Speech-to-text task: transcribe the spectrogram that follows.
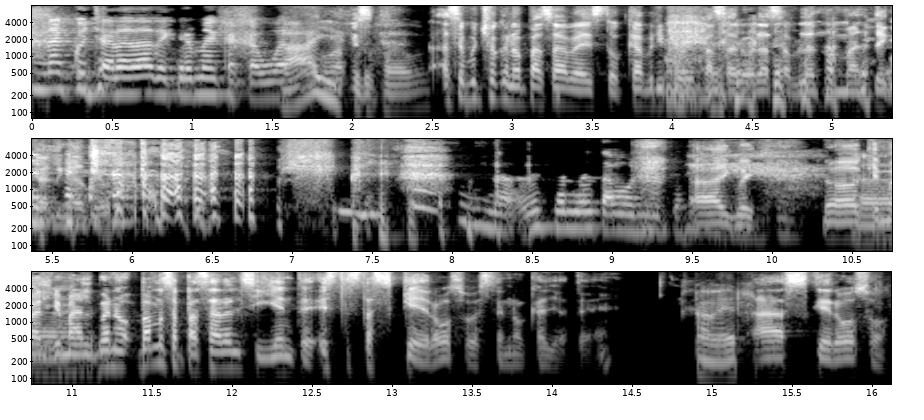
Una cucharada de crema de cacahuate. Ay, No, por es- favor. Hace mucho que no pasaba esto. Cabri puede pasar horas hablando mal de Galgado. No, esto no está bonito. Ay, güey. No, qué mal, qué Ah. mal. Bueno, vamos a pasar al siguiente. Este está asqueroso, este no cállate, ¿eh? A ver. Asqueroso.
